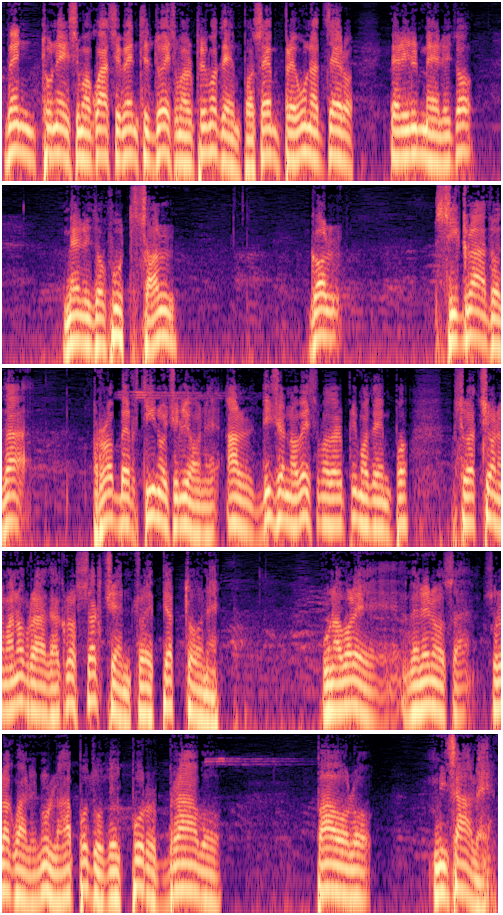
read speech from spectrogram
ventunesimo, quasi ventiduesimo del primo tempo, sempre 1-0 per il Melito, Melito Futsal, gol siglato da Robertino Cilione al diciannovesimo del primo tempo. Su azione manovrata, cross al centro e piattone una volée velenosa sulla quale nulla ha potuto il pur bravo Paolo Misale.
